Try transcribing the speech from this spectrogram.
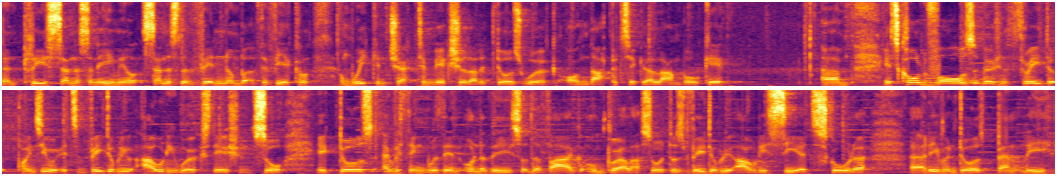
then please send us an email, send us the VIN number of the vehicle and we can check to make sure that it does work on that particular Lambo, okay? Um, it's called VAWS version 3.0. It's VW Audi workstation. So it does everything within under the sort of the VAG umbrella. So it does VW, Audi, Seat, Skoda. Uh, it even does Bentley,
